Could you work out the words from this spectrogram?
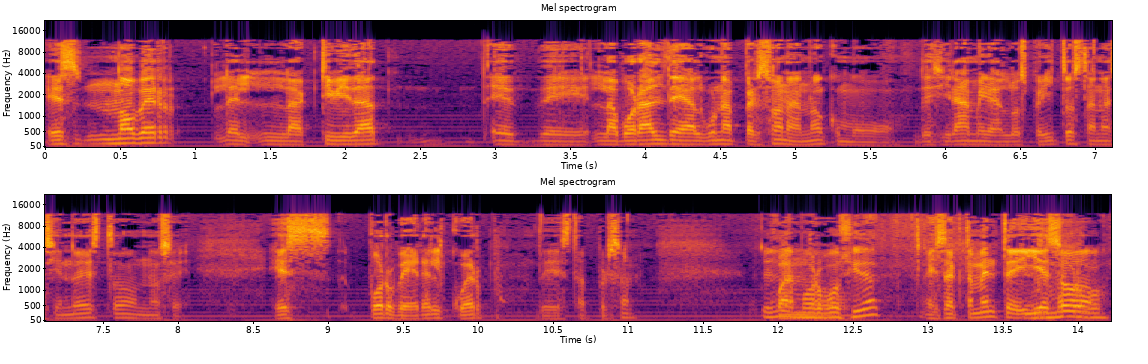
es no ver la, la actividad eh, de laboral de alguna persona, ¿no? Como decir, ah, mira, los peritos están haciendo esto, no sé. Es por ver el cuerpo de esta persona. Es la morbosidad. Exactamente, y eso, morbo.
